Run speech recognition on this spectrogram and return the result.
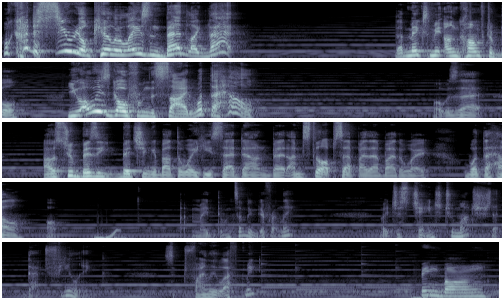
What kind of serial killer lays in bed like that? That makes me uncomfortable. You always go from the side. What the hell? What was that? I was too busy bitching about the way he sat down in bed. I'm still upset by that, by the way. What the hell? Am I doing something differently? Have I just changed too much? That, that feeling. Has it finally left me? Bing bong.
